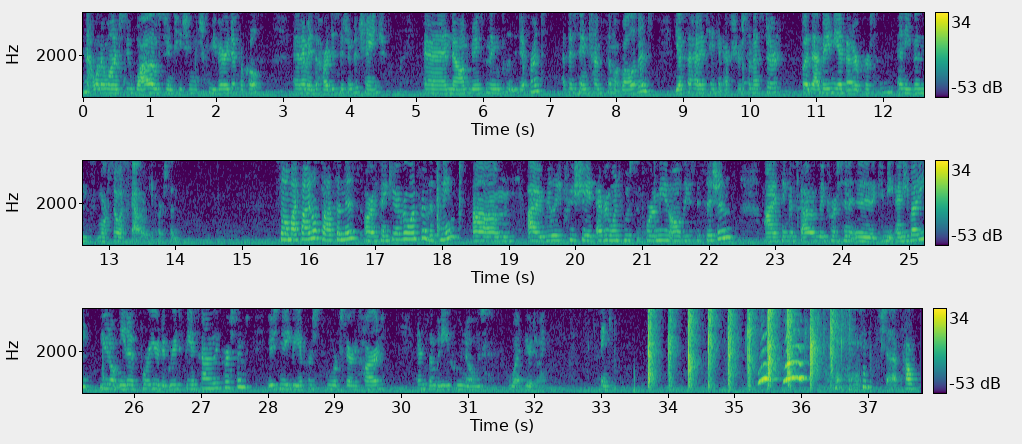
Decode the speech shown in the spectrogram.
not what I wanted to do while I was student teaching, which can be very difficult, and I made the hard decision to change. And now I'm doing something completely different, at the same time somewhat relevant. Yes, I had to take an extra semester, but that made me a better person and even more so a scholarly person. So my final thoughts on this are thank you everyone for listening. Um, I really appreciate everyone who supported me in all these decisions. I think a scholarly person uh, can be anybody. You don't need a four-year degree to be a scholarly person. You just need to be a person who works very hard and somebody who knows what you're doing. Thank you. Shut up. How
